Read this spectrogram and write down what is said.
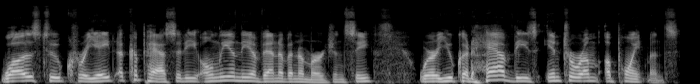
was to create a capacity only in the event of an emergency where you could have these interim appointments.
